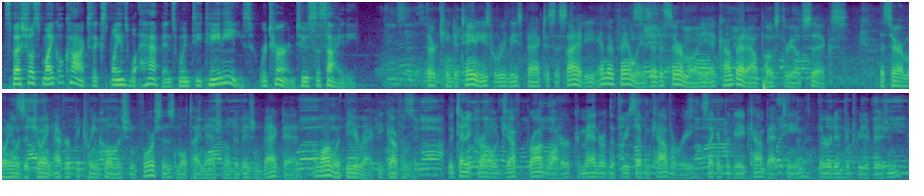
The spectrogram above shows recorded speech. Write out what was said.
Specialist Michael Cox explains what happens when detainees return to society. 13 detainees were released back to society and their families at a ceremony at Combat Outpost 306. The ceremony was a joint effort between coalition forces, Multinational Division Baghdad, along with the Iraqi government. Lieutenant Colonel Jeff Broadwater, commander of the 37 Cavalry, 2nd Brigade Combat Team, 3rd Infantry Division,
